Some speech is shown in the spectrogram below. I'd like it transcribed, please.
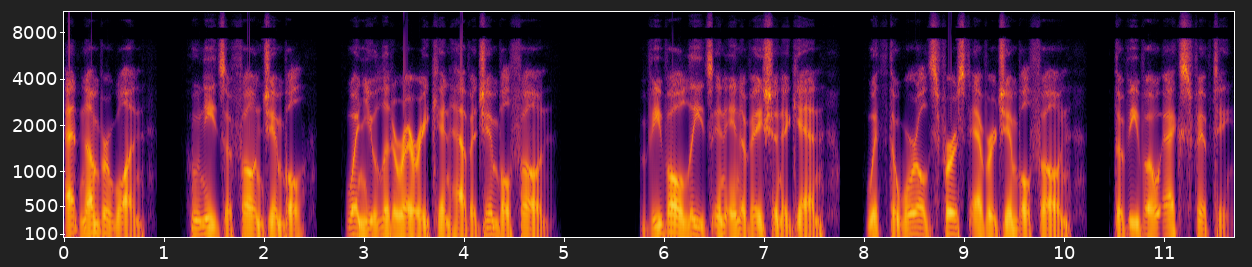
At number 1, who needs a phone gimbal, when you literally can have a gimbal phone? Vivo leads in innovation again, with the world's first ever gimbal phone, the Vivo X50.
